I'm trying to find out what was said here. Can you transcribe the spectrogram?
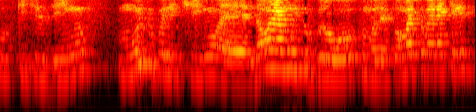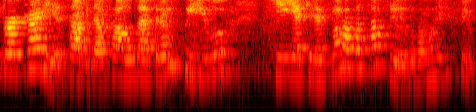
os kitzinhos, muito bonitinho, é, não é muito grosso o moletom, mas também não é aqueles porcaria, sabe? Dá pra usar tranquilo, que a criança não vai passar frio, não vai morrer de frio.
